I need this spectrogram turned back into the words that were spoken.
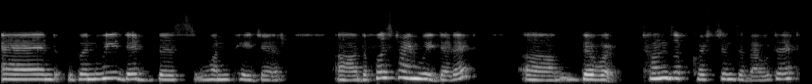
And when we did this one pager, uh, the first time we did it, um, there were tons of questions about it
